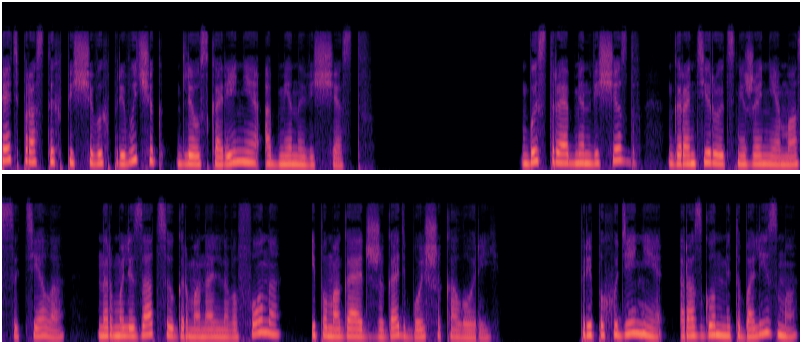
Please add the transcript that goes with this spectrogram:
Пять простых пищевых привычек для ускорения обмена веществ. Быстрый обмен веществ гарантирует снижение массы тела, нормализацию гормонального фона и помогает сжигать больше калорий. При похудении разгон метаболизма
